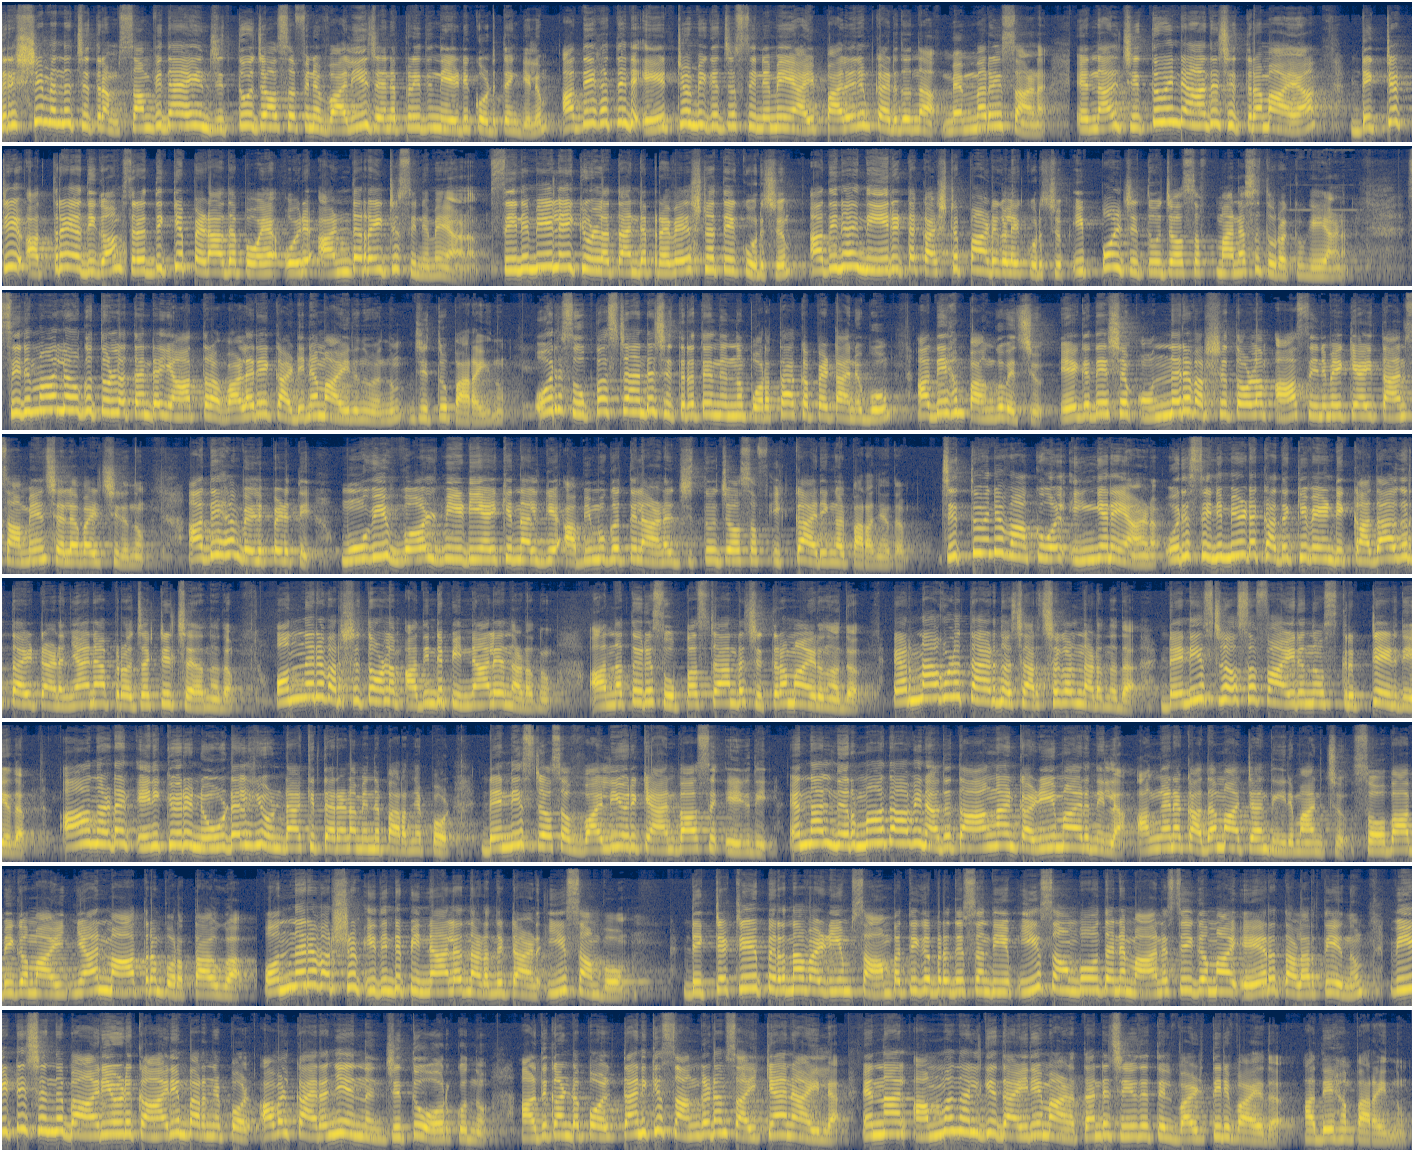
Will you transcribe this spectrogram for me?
ദൃശ്യം എന്ന ചിത്രം സംവിധായകൻ ജിത്തു ജോസഫിന് വലിയ ജനപ്രീതി നേടിക്കൊടുത്തെങ്കിലും അദ്ദേഹത്തിന്റെ ഏറ്റവും മികച്ച സിനിമയായി പലരും കരുതുന്ന മെമ്മറീസ് ആണ്. എന്നാൽ ജിത്തുവിന്റെ ആദ്യ ചിത്രമായ ഡിറ്റക്റ്റീവ് അത്രയധികം ശ്രദ്ധിക്കപ്പെടാതെ പോയ ഒരു അണ്ടർ സിനിമയാണ്. സിനിമയിലേക്കുള്ള തന്റെ പ്രവേശനത്തെക്കുറിച്ചും അതിനായി നേരിട്ട കഷ്ടപ്പാടുകളെക്കുറിച്ചും ഇപ്പോൾ ജിത്തു ജോസഫ് മനസ്സ് തുറക്കുകയാണ്. സിനിമാ ലോകത്തുള്ള തന്റെ യാത്ര വളരെ കഠിനമായിരുന്നുവെന്നും ജിത്തു പറയുന്നു. ഒരു സൂപ്പർ സ്റ്റാറിന്റെ ചിത്രത്തിൽ നിന്ന് പുറത്താക്കപ്പെട്ട അനുഭവം അദ്ദേഹം പങ്കുവച്ചു. ഏകദേശം ഒന്നര വർഷത്തോളം ആ സിനിമയ്ക്കായി താൻ സമയം ചെലവഴിച്ചിരുന്നു. അദ്ദേഹം വെളിപ്പെടുത്തി മൂവി വേൾഡ് മീഡിയയ്ക്ക് നൽകിയ അഭിമുഖത്തിലാണ് ജിത്തു ജോസഫ് ഇക്കാര്യങ്ങൾ പറഞ്ഞത്. ജിത്തുവിന്റെ വാക്കുകൾ ഇങ്ങനെയാണ്. ഒരു സിനിമയുടെ കഥയ്ക്ക് വേണ്ടി കഥാകൃത്തായിട്ടാണ് ഞാൻ ആ പ്രൊജക്റ്റിൽ ചേർന്നത്. ഒന്നര വർഷത്തോളം അതിന്റെ പിന്നാലെ നടന്നു. അന്നത്തെ ഒരു സൂപ്പർ സ്റ്റാറിന്റെ ചിത്രമായിരുന്നു അത്. എറണാകുളത്തായിരുന്നു ചർച്ചകൾ നടന്നത്. ഡെനീസ് ജോസഫ് ആയിരുന്നു സ്ക്രിപ്റ്റ് എഴുതിയത്. ആ നടൻ എനിക്കൊരു ന്യൂഡൽഹി ഉണ്ടാക്കി തരണമെന്ന് പറഞ്ഞപ്പോൾ ഡെന്നീസ് ജോസഫ് വലിയൊരു ക്യാൻവാസ് എഴുതി. എന്നാൽ നിർമ്മാതാവിന് അത് താങ്ങാൻ കഴിയുമായിരുന്നില്ല. അങ്ങനെ കഥ മാറ്റാൻ തീരുമാനിച്ചു. സ്വാഭാവികമായി ഞാൻ മാത്രം പുറത്താവുക. ഒന്നര വർഷം ഇതിന്റെ പിന്നാലെ നടന്നിട്ടാണ് ഈ സംഭവം. ഡിറ്റക്റ്റീവ് പിറന്ന വഴിയും സാമ്പത്തിക പ്രതിസന്ധിയും ഈ സംഭവം തന്നെ മാനസികമായി ഏറെ തളർത്തിയെന്നും വീട്ടിൽ ചെന്ന് ഭാര്യയോട് കാര്യം പറഞ്ഞപ്പോൾ അവൾ കരഞ്ഞെന്നും ജിത്തു ഓർക്കുന്നു. അത് കണ്ടപ്പോൾ തനിക്ക് സങ്കടം സഹിക്കാനായില്ല. എന്നാൽ അമ്മ നൽകിയ ധൈര്യമാണ് തന്റെ ജീവിതത്തിൽ വഴിത്തിരിവായത് അദ്ദേഹം പറയുന്നു.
